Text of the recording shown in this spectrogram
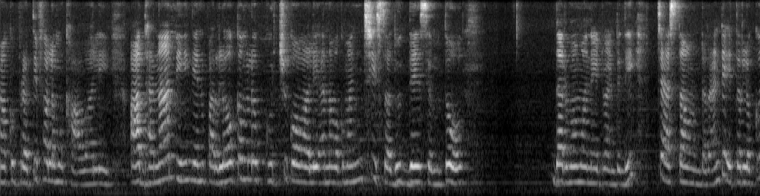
నాకు ప్రతిఫలము కావాలి. ఆ ధనాన్ని నేను పరలోకంలో కూర్చుకోవాలి అన్న ఒక మంచి సదుద్దేశంతో ధర్మం అనేటువంటిది చేస్తూ ఉంటారు. అంటే ఇతరులకు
